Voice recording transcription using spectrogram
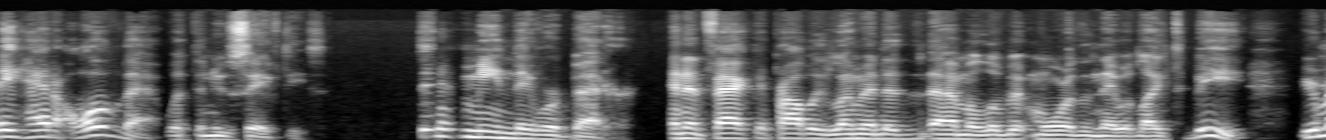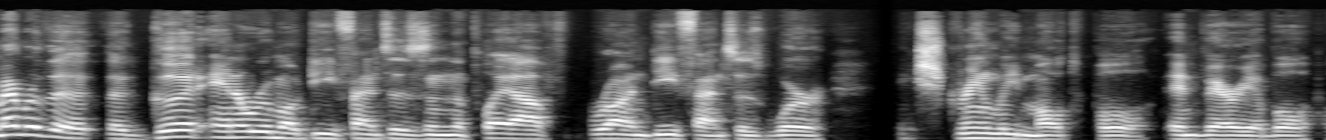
They had all of that with the new safeties. Didn't mean they were better. And in fact, they probably limited them a little bit more than they would like to be. You remember the the good Anarumo defenses and the playoff run defenses were extremely multiple and variable.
